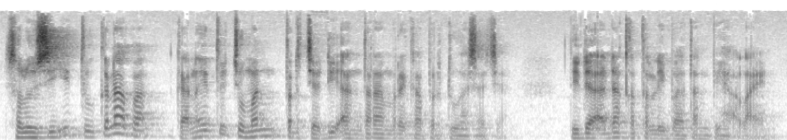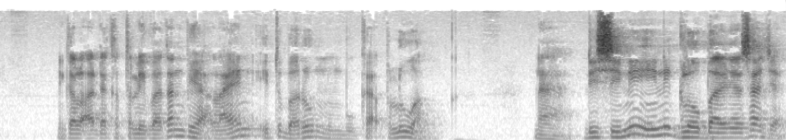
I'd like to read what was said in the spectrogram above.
solusi itu. Kenapa? Karena itu cuma terjadi antara mereka berdua saja. Tidak ada keterlibatan pihak lain. Ini kalau ada keterlibatan pihak lain itu baru membuka peluang. Nah, di sini ini globalnya saja.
